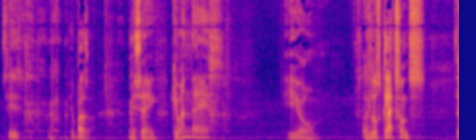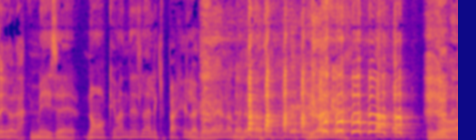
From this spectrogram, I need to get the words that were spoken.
sí, ¿qué pasa? Me dice, ¿qué banda es? Y yo, es los Claxons. Señora. Y me dice, no, ¿qué banda es la del equipaje? La que haga las maletas. y yo, ¿qué? Y yo,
